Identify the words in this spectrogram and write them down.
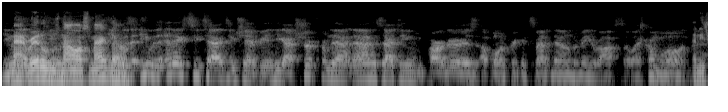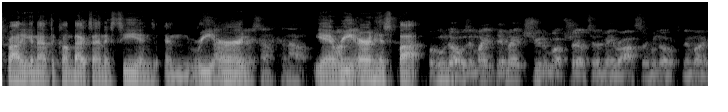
He Matt was- Riddle, who's was- now on He SmackDown. was, he was an NXT Tag Team Champion. He got stripped from that. Now his tag team partner is up on freaking SmackDown on the main roster. Like, come on. and he's probably gonna have to come back to NXT and and re-earn, out. yeah, I re-earn his spot. But who knows? It might they might shoot him up straight up to the main roster. Who knows? They might.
